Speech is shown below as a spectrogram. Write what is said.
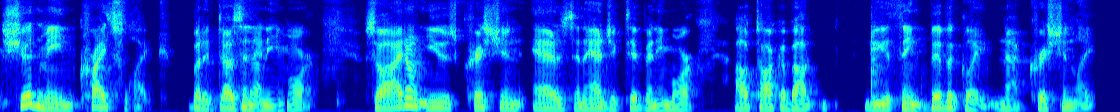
should mean Christ like, but it doesn't yeah. anymore. So I don't use Christian as an adjective anymore. I'll talk about do you think biblically, not Christianly?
